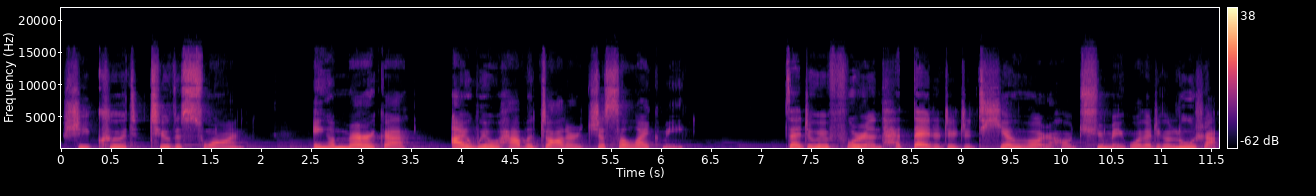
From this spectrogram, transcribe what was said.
she could to the swan. In America, I will have a daughter just like me. 在这位妇人她带着这只天鹅，然后去美国的这个路上，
